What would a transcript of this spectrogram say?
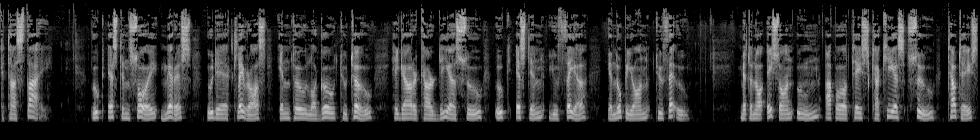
catastai. Uc estin soi meres ude kleros ento logo tuto hegar cardia su uc estin euthea enopion tu theu metano eson un apo tes kakias su tautes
